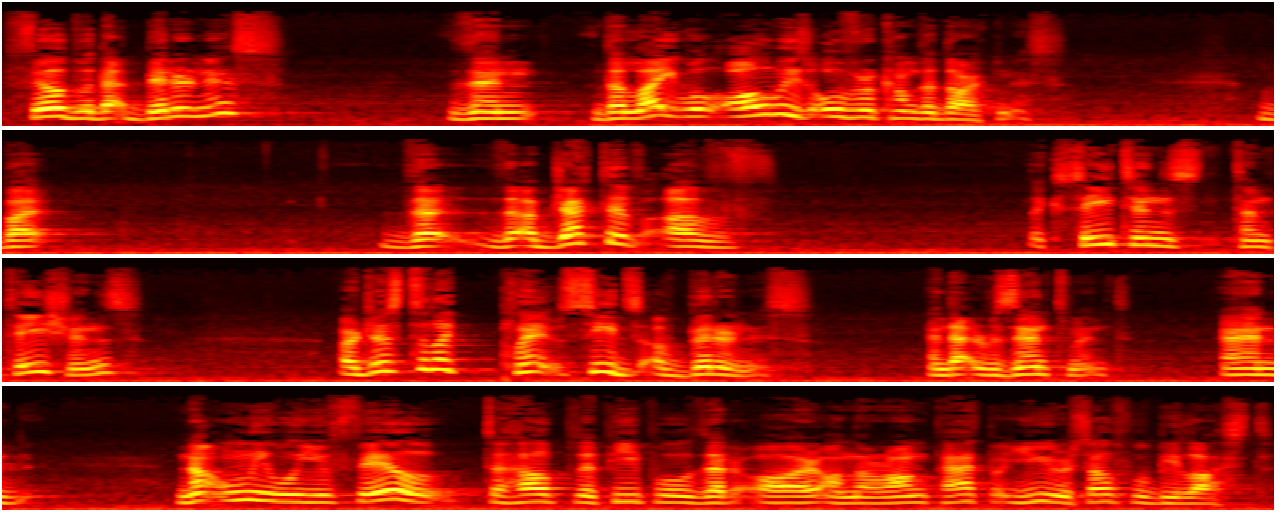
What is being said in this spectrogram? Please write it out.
filled with that bitterness, then the light will always overcome the darkness. But the, the objective of like Satan's temptations are just to like plant seeds of bitterness and that resentment. And not only will you fail to help the people that are on the wrong path, but you yourself will be lost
